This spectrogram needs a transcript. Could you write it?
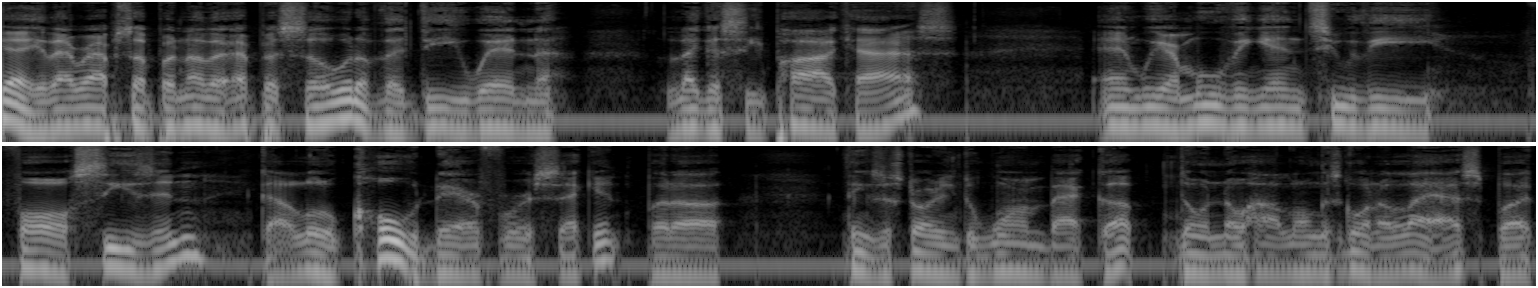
Okay, that wraps up another episode of the D Win Legacy Podcast. And we are moving into the fall season. Got a little cold there for a second, but uh things are starting to warm back up. Don't know how long it's going to last, but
